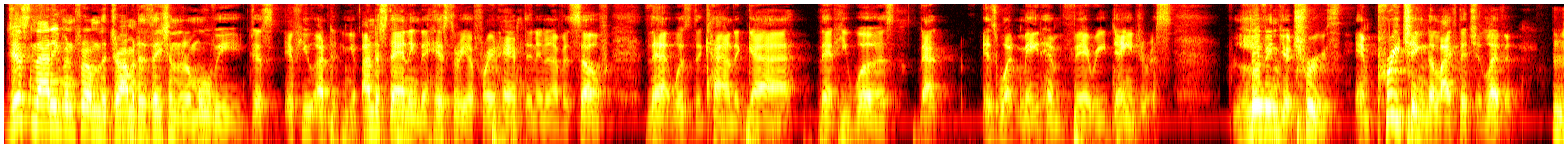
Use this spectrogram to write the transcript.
just not even from the dramatization of the movie. Just if you understanding the history of Fred Hampton in and of itself, that was the kind of guy that he was. That is what made him very dangerous. Living your truth and preaching the life that you're living. Hmm.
